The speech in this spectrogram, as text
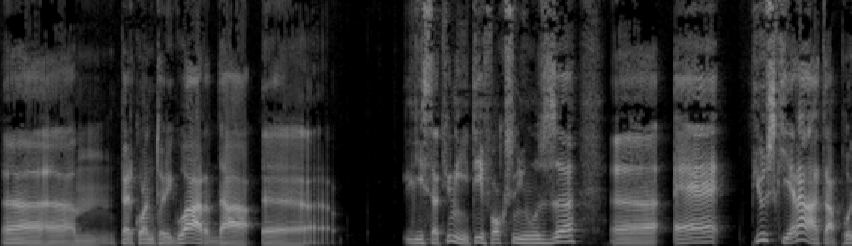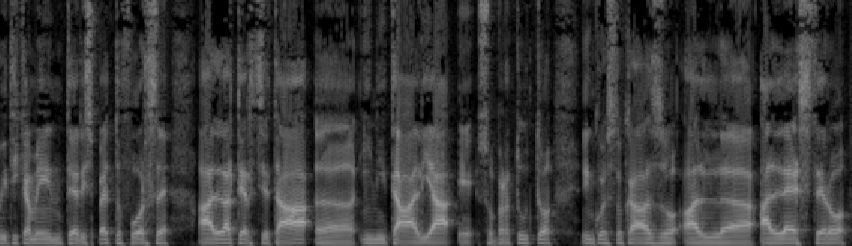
uh, per quanto riguarda uh, gli Stati Uniti Fox News uh, è più schierata politicamente rispetto forse alla terzietà uh, in Italia e soprattutto in questo caso al, all'estero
